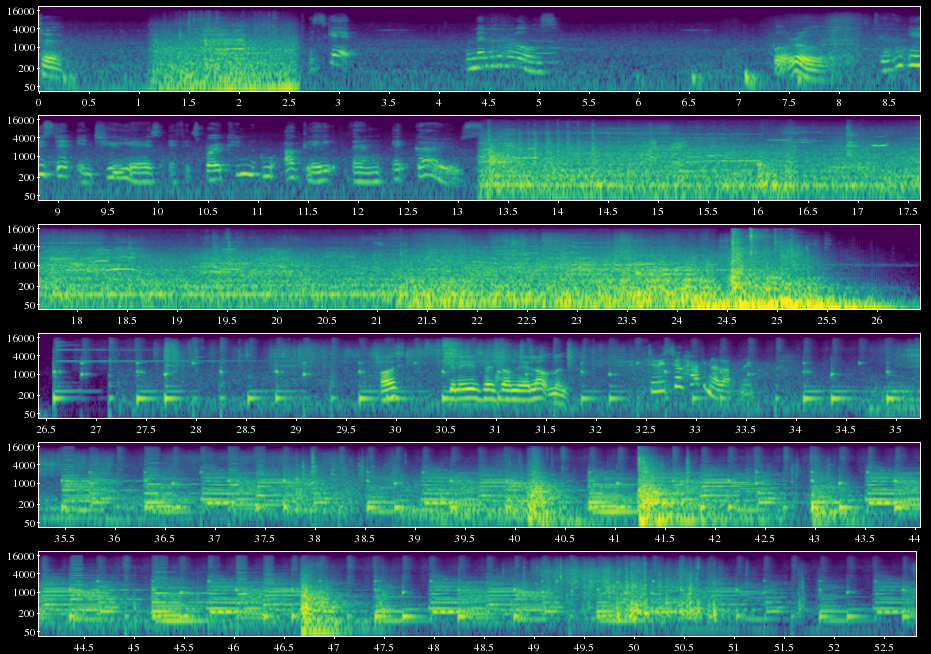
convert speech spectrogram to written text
sir. Skip. Remember the rules. What rules? If you haven't used it in two years, if it's broken or ugly, then it goes. Was going use this on the allotment. Do we still have an allotment?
